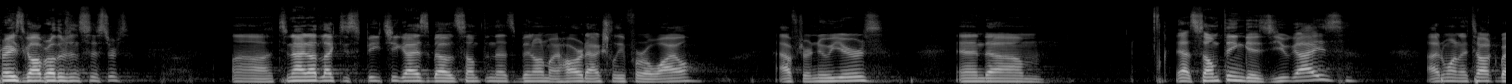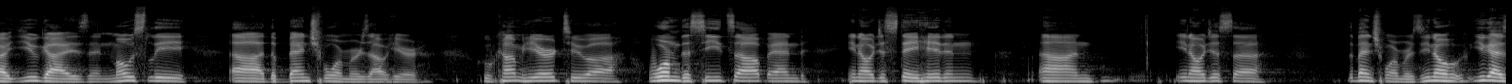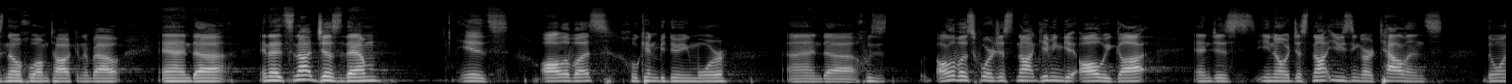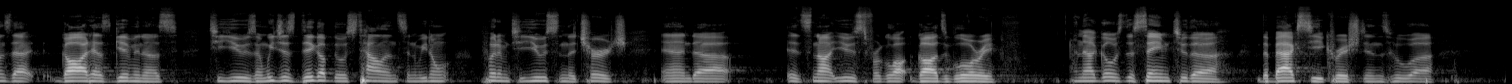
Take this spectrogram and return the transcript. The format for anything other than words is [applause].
Praise God, brothers and sisters. Uh, tonight, I'd like to speak to you guys about something that's been on my heart actually for a while after New Year's. And um, that something is you guys. I'd want to talk about you guys and mostly uh, the bench warmers out here who come here to uh, warm the seats up and, you know, just stay hidden and, you know, just uh, the bench warmers. You know, you guys know who I'm talking about. And, uh, and it's not just them, it's all of us who can be doing more and uh, who's all of us who are just not giving it all we got and just, you know, just not using our talents, the ones that God has given us to use. And we just dig up those talents and we don't put them to use in the church. And uh, it's not used for God's glory. And that goes the same to the, the backseat Christians who uh,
